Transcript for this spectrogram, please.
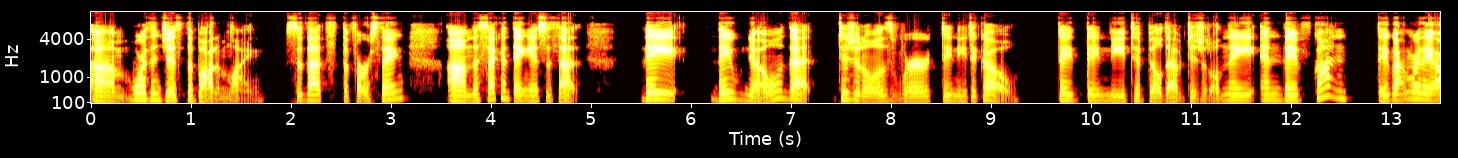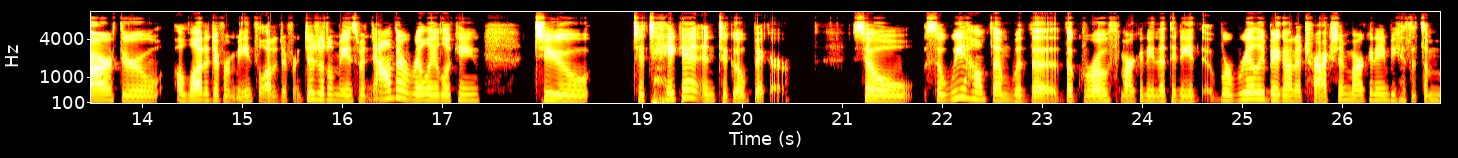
um, more than just the bottom line. So that's the first thing. Um, the second thing is is that they they know that digital is where they need to go. They they need to build out digital. And they and they've gotten they've gotten where they are through a lot of different means, a lot of different digital means, but now they're really looking to to take it and to go bigger. So so we help them with the the growth marketing that they need. We're really big on attraction marketing because it's a,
